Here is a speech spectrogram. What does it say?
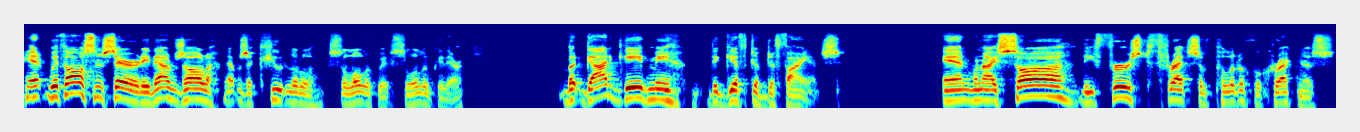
eh, with all sincerity, that was all that was a cute little soliloquy, soliloquy there. But God gave me the gift of defiance. And when I saw the first threats of political correctness,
